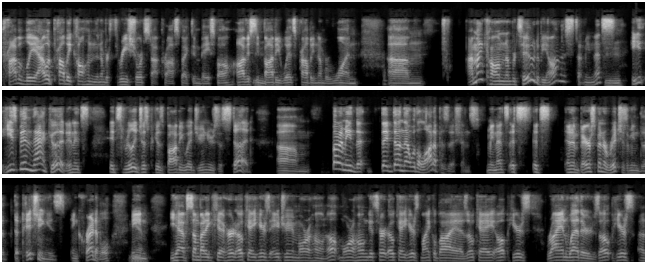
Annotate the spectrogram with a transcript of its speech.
probably I would probably call him the number three shortstop prospect in baseball. Obviously, Mhm. Bobby Witt's probably number one. Um, I might call him number two, to be honest. I mean, that's Mhm. he he's been that good, and it's it's really just because Bobby Witt Jr. is a stud. Um, but I mean that they've done that with a lot of positions. I mean, that's it's it's an embarrassment of riches. I mean, the the pitching is incredible. I mean, you have somebody get hurt. Okay, here's Adrian Morejon. Oh, Morahone gets hurt. Okay, here's Michael Baez. Okay, oh, here's Ryan Weathers. Oh, here's a,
